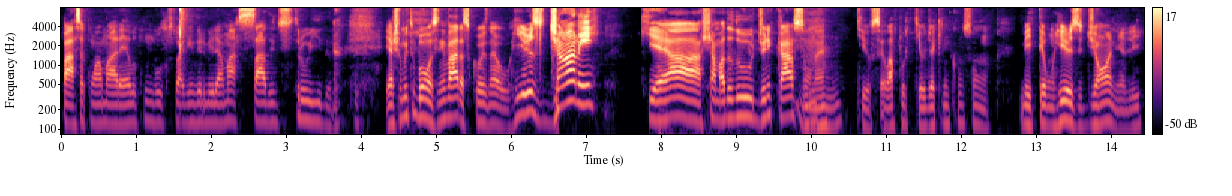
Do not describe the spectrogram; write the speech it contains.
passa com o amarelo com um Volkswagen vermelho amassado e destruído. né? e acho muito bom, assim, tem várias coisas, né? O Here's Johnny, que é a chamada do Johnny Carson, né? Uhum. Que eu sei lá porque o Jack Nicholson meteu um Here's Johnny ali.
